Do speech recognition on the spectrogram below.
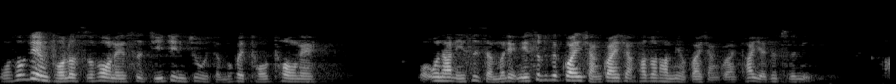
我说念佛的时候呢是极静住，怎么会头痛呢？我问他你是怎么念？你是不是观想观想？他说他没有观想观，他也是持名啊。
